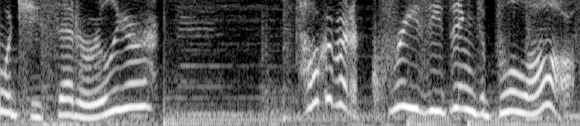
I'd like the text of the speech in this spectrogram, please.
What she said earlier? Talk about a crazy thing to pull off.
